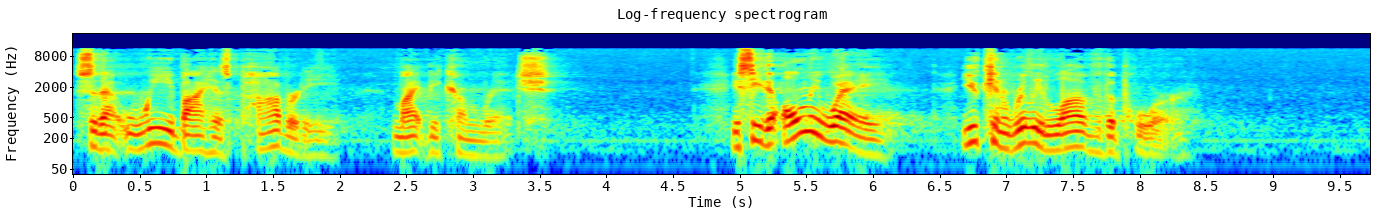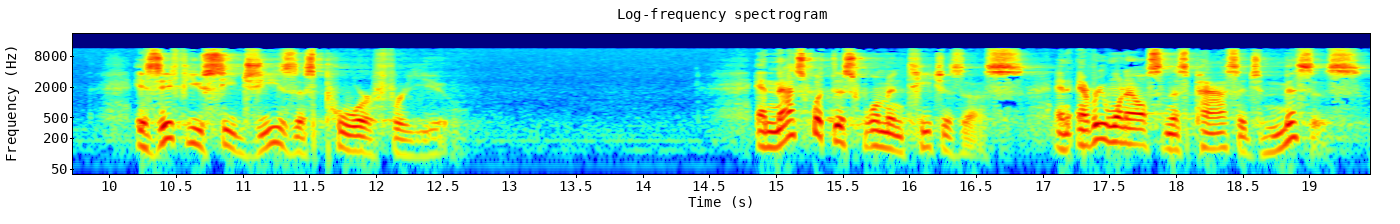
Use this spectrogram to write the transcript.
so that we, by his poverty, might become rich. You see, the only way you can really love the poor is if you see Jesus poor for you. And that's what this woman teaches us, and everyone else in this passage misses.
